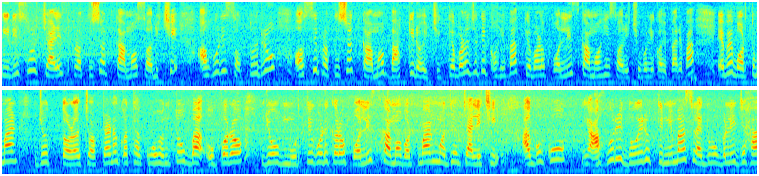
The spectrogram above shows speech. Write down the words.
তিরিশরু চাশ প্রতিশত কাম সরিছে আহরি রু অশি প্রতিশত কাম বাকি রয়েছে কেবল যদি কহবা কেবল পলিশ কাম হি সরিছে বলে কহিপারা এবে বর্তমান যে তল চটাণ কথা কুহতু বা উপর যে মূর্তি গুড়িকর পলিশ কাম বর্তমান চালছে আগুক আহরি দুই রু তিন মাস লাগবে বলে যা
